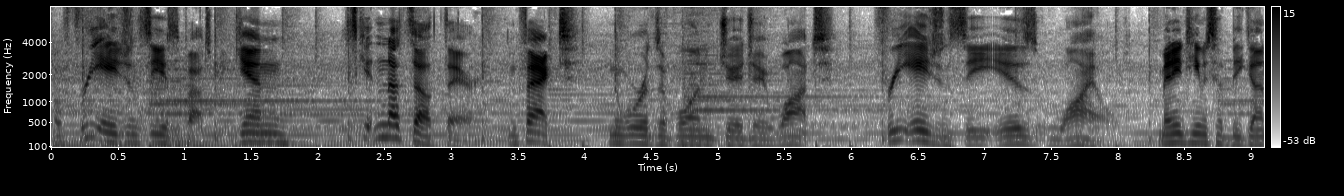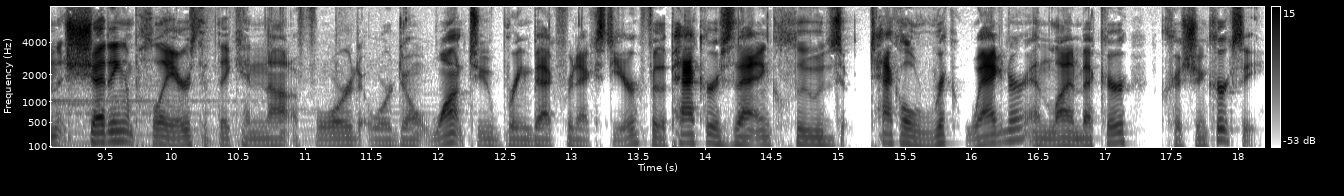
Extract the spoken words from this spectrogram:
Well, free agency is about to begin. It's getting nuts out there. In fact, in the words of one JJ Watt, free agency is wild. Many teams have begun shedding players that they cannot afford or don't want to bring back for next year. For the Packers, that includes tackle Rick Wagner and linebacker Christian Kirksey.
